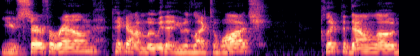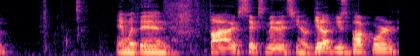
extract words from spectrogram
You surf around, pick out a movie that you would like to watch, click the download, and within five, six minutes, you know, get up, use the popcorn,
